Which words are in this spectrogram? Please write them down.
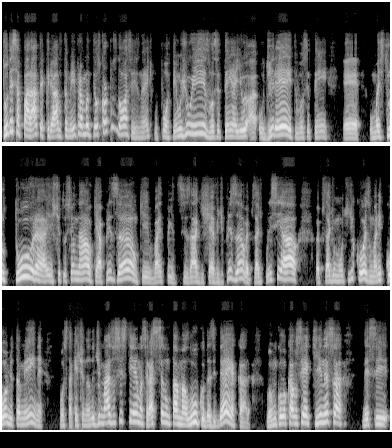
todo esse aparato é criado também para manter os corpos dóceis, né? Tipo, pô, tem um juiz, você tem aí o, a, o direito, você tem é, uma estrutura institucional, que é a prisão, que vai precisar de chefe de prisão, vai precisar de policial, vai precisar de um monte de coisa, manicômio também, né? Pô, você está questionando demais o sistema. Será que você não está maluco das ideias, cara? Vamos colocar você aqui nessa, nesse,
